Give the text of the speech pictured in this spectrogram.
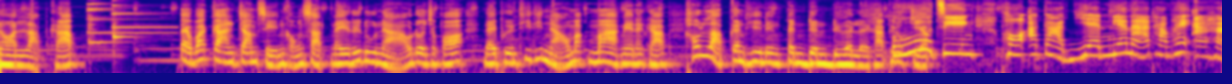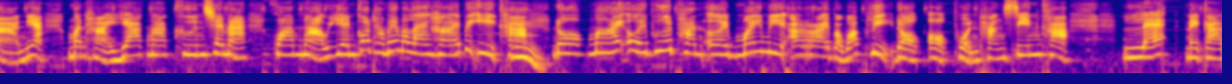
นอนหลับครับ แต่ว่าการจำศีลของสัตว์ในฤดูหนาว โดยเฉพาะในพื้นที่ที่หนาวมากๆเนี่ยนะครับเขาหลับกันทีหนึ่งเป็นเดือนๆเลยครับพี่ลูกเจี๊ยบโอ้จริง พออากาศเย็นเนี่ยนะทำให้อาหารเนี่ยมันหายยากมากขึ้นใช่ไหมความหนาวเย็นก็ทำให้แมลงหายไปอีกค่ะอืมดอกไม้เอ่ยพืชพันธุ์เอ่ยไม่มีอะไรแบบว่าผลิดอกออกผลทั้งสิ้นค่ะ และในการ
